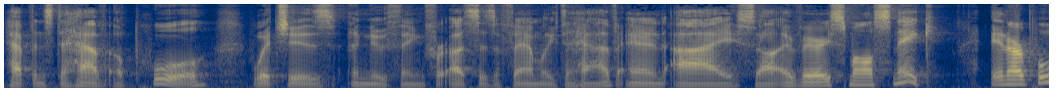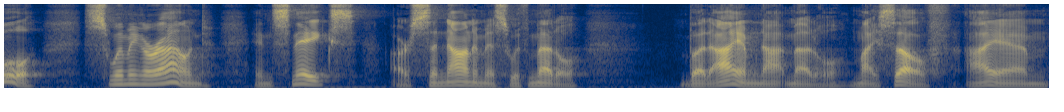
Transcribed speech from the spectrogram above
happens to have a pool, which is a new thing for us as a family to have, and I saw a very small snake in our pool swimming around. And snakes are synonymous with metal but I am not metal myself. I am,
